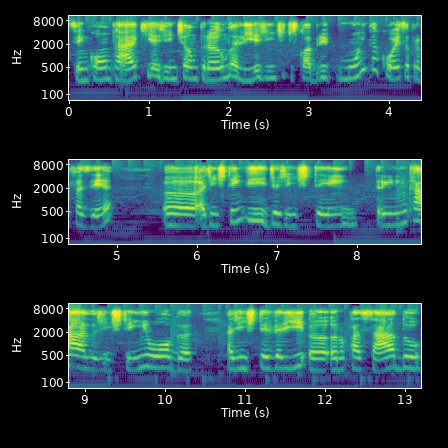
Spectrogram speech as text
Sem contar que a gente entrando ali a gente descobre muita coisa para fazer. Uh, a gente tem vídeo a gente tem treino em casa a gente tem yoga a gente teve ali uh, ano passado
